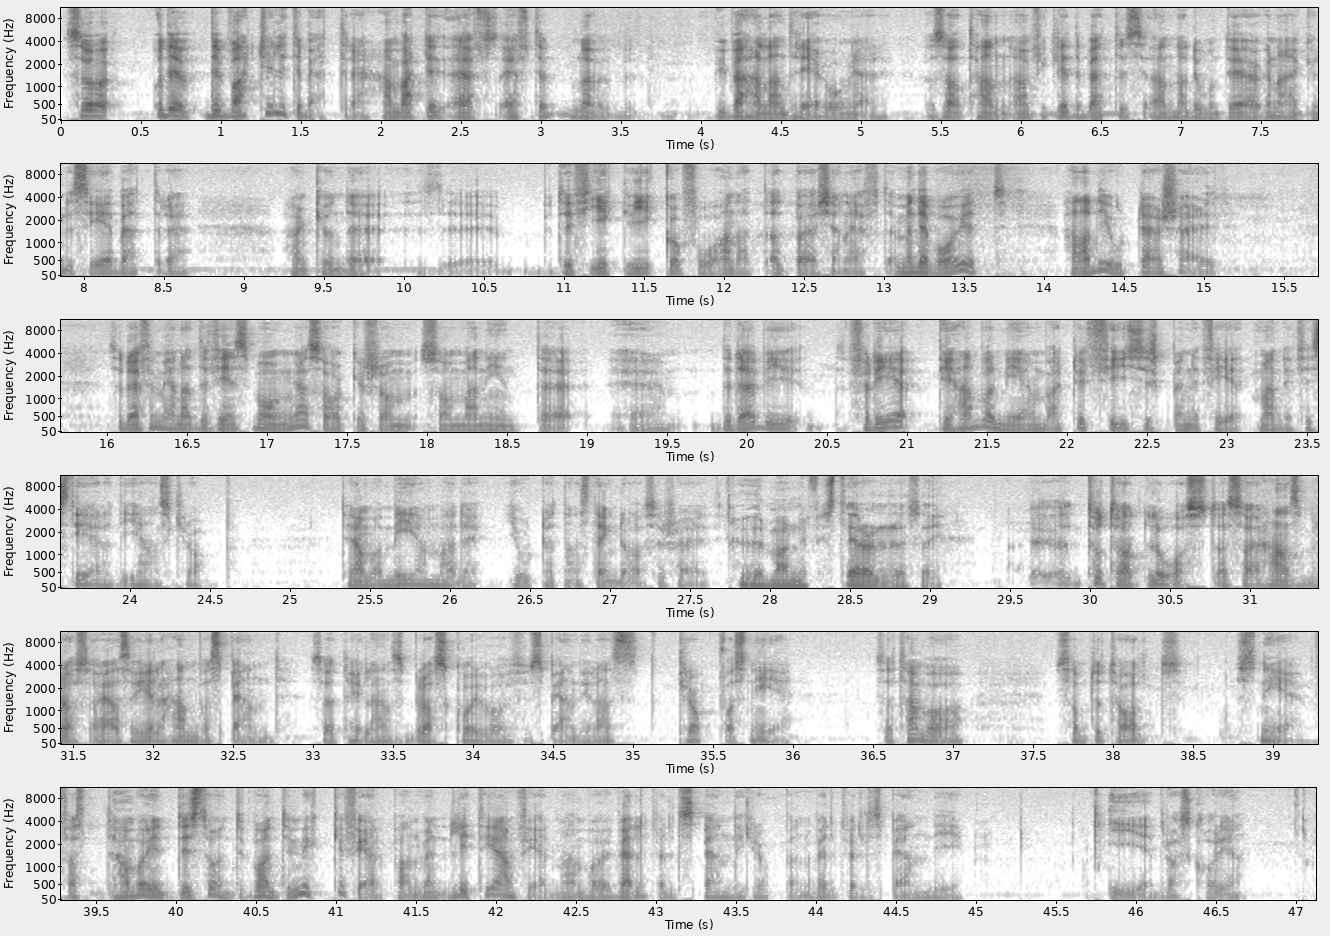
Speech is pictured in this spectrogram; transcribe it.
Så, och det, det vart ju lite bättre. Han vart efter, efter vi behandlade honom tre gånger. Och så att han, han fick lite bättre, han hade ont i ögonen, han kunde se bättre. Han kunde, eh, det gick, gick att få honom att, att börja känna efter. Men det var ju ett, han hade gjort det här själv. Så därför menar jag att det finns många saker som, som man inte... Eh, det där blir, för det, det han var med om vart det fysiskt manife- manifesterat i hans kropp. Det han var med om hade gjort att han stängde av sig själv. hur manifesterade det sig? Eh, Totalt låst. Alltså, hans bröst, alltså hela han var spänd. Så att hela hans bröstkorg var spänd. Hela hans kropp var sned. Så att han var som totalt sned. Fast han var ju, det stod det var inte mycket fel på honom, men lite grann fel. Men han var ju väldigt, väldigt spänd i kroppen och väldigt, väldigt spänd i, i bröstkorgen.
